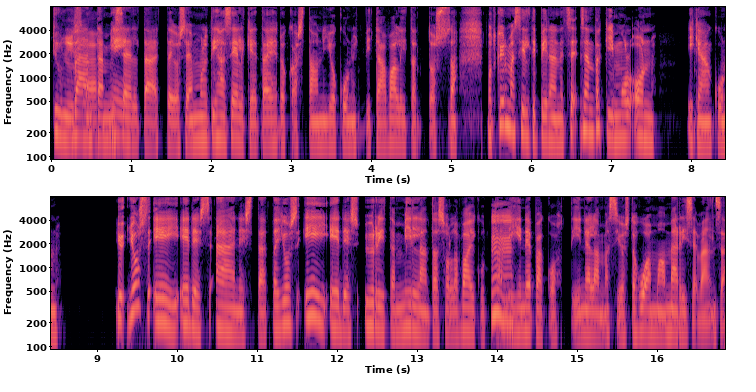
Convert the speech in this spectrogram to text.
Tylsää. vääntämiseltä, niin. että jos ei mun nyt ihan selkeää ehdokasta on, niin joku nyt pitää valita tuossa. Mutta kyllä mä silti pidän, että se, sen takia mulla on ikään kuin, jo- jos ei edes äänestä tai jos ei edes yritä millään tasolla vaikuttaa Mm. niihin epäkohtiin elämässä, josta huomaa märisevänsä,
